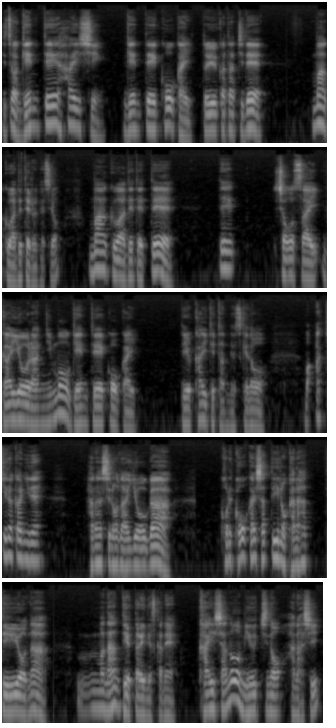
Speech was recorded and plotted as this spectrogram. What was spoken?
実は限定配信、限定公開という形で、マークは出てるんですよ。マークは出てて、で、詳細、概要欄にも限定公開っていう書いてたんですけど、まあ、明らかにね、話の内容が、これ公開しちゃっていいのかなっていうような、まあ、なんて言ったらいいんですかね。会社の身内の話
